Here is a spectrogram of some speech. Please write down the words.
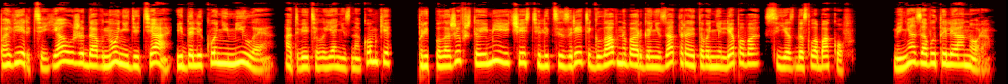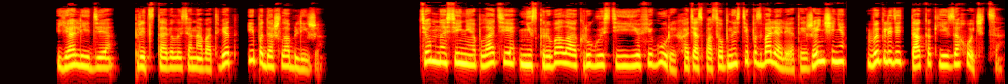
«Поверьте, я уже давно не дитя и далеко не милая», — ответила я незнакомке, предположив, что имею честь лицезреть главного организатора этого нелепого съезда слабаков. «Меня зовут Элеонора». «Я Лидия», — представилась она в ответ и подошла ближе. Темно-синее платье не скрывало округлости ее фигуры, хотя способности позволяли этой женщине выглядеть так, как ей захочется.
